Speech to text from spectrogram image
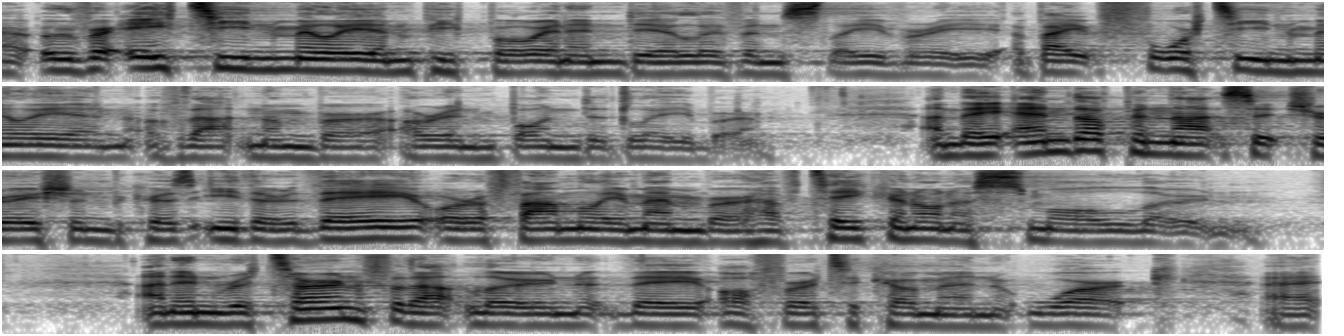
Uh, over 18 million people in India live in slavery. About 14 million of that number are in bonded labor. And they end up in that situation because either they or a family member have taken on a small loan. And in return for that loan, they offer to come and work uh,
